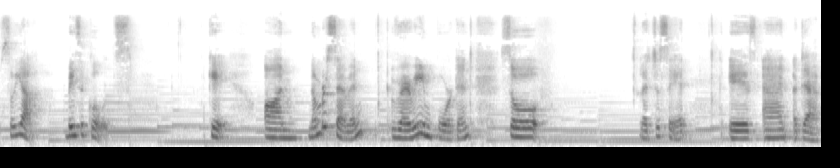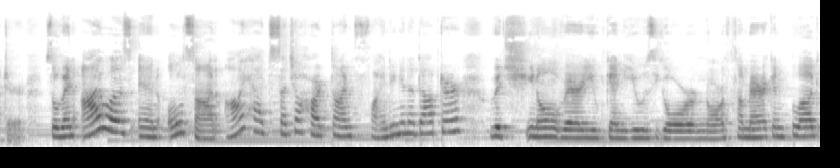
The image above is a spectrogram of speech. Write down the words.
So yeah, basic clothes. Okay, on number seven, very important. So let's just say it, is an adapter. So when I was in Ulsan, I had such a hard time finding an adapter, which, you know, where you can use your North American plug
